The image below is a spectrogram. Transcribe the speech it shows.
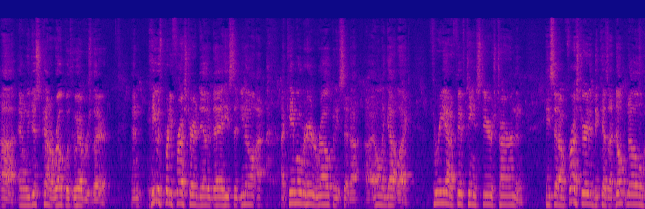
uh, and we just kind of rope with whoever's there. And he was pretty frustrated the other day. He said, you know, I, I came over here to rope, and he said, I, I only got like 3 out of 15 steers turned, and he said, I'm frustrated because I don't know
